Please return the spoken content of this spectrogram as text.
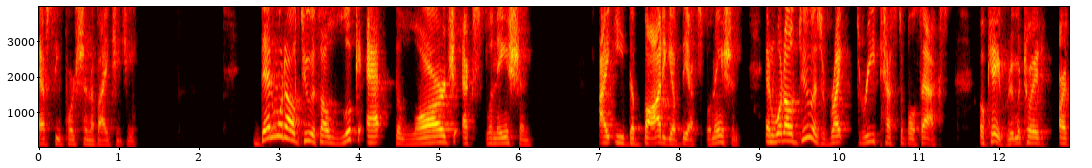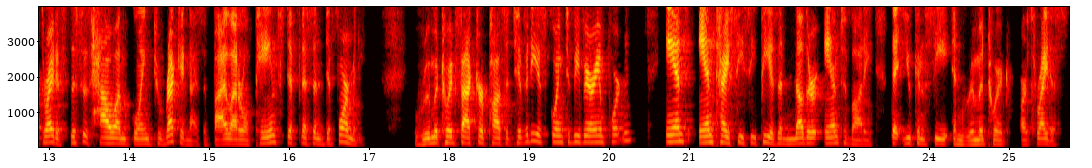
FC portion of IgG. Then what I'll do is I'll look at the large explanation, i.e., the body of the explanation. And what I'll do is write three testable facts. Okay, rheumatoid arthritis, this is how I'm going to recognize it bilateral pain, stiffness, and deformity. Rheumatoid factor positivity is going to be very important. And anti CCP is another antibody that you can see in rheumatoid arthritis.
